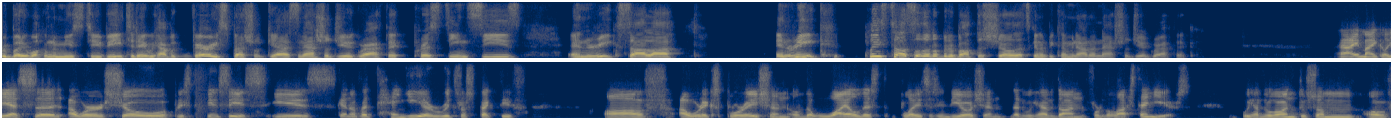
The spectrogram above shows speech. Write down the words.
everybody. Welcome to Muse TV. Today we have a very special guest, National Geographic Pristine Seas, Enric Sala. Enric, please tell us a little bit about the show that's going to be coming out on National Geographic. Hi, Michael. Yes, uh, our show Pristine Seas is kind of a 10 year retrospective of our exploration of the wildest places in the ocean that we have done for the last 10 years. We have gone to some of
